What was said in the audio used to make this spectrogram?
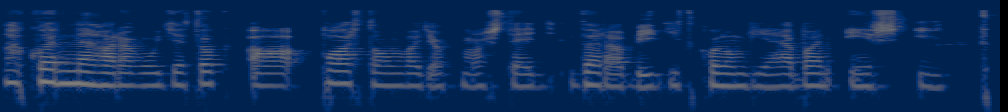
akkor ne haragudjatok, a parton vagyok most egy darabig itt Kolumbiában, és itt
